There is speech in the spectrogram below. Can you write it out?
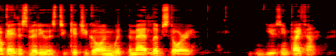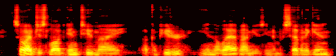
Okay, this video is to get you going with the Mad Lib story using Python. So I've just logged into my uh, computer in the lab. I'm using number 7 again.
